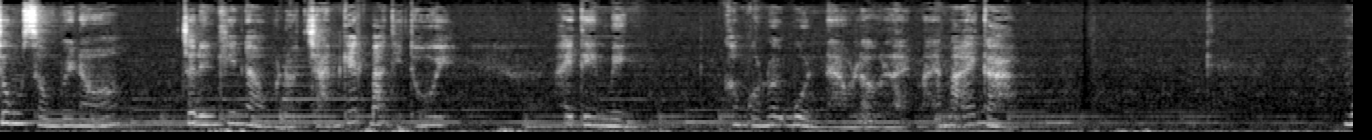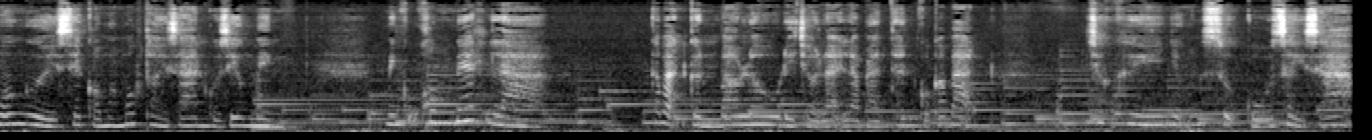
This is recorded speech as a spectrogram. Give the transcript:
chung sống với nó cho đến khi nào mà nó chán ghét bạn thì thôi. Hãy tin mình, không có nỗi buồn nào là ở lại mãi mãi cả. Mỗi người sẽ có một mốc thời gian của riêng mình. Mình cũng không biết là các bạn cần bao lâu để trở lại là bản thân của các bạn? Trước khi những sự cố xảy ra,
